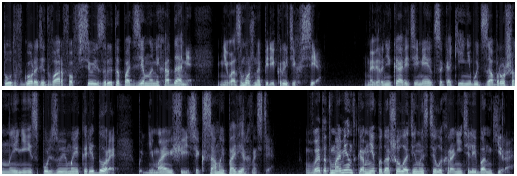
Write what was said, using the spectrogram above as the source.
Тут в городе Дварфов все изрыто подземными ходами, невозможно перекрыть их все. Наверняка ведь имеются какие-нибудь заброшенные неиспользуемые коридоры, поднимающиеся к самой поверхности. В этот момент ко мне подошел один из телохранителей банкира.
